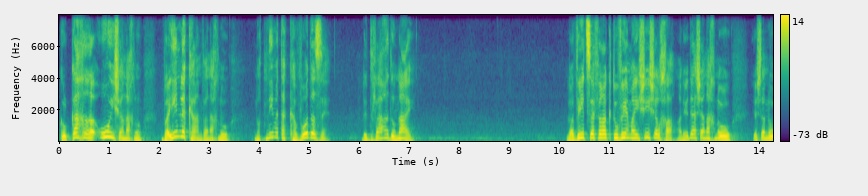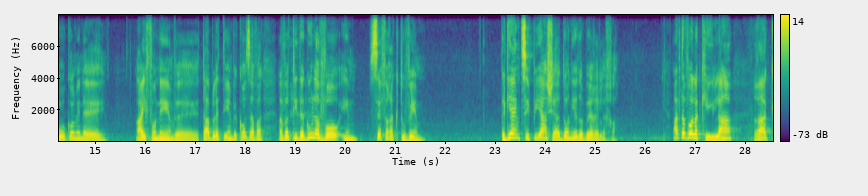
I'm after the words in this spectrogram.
כל כך ראוי שאנחנו באים לכאן ואנחנו נותנים את הכבוד הזה לדבר אדוני. להביא את ספר הכתובים האישי שלך. אני יודע שאנחנו יש לנו כל מיני אייפונים וטאבלטים וכל זה, אבל, אבל תדאגו לבוא עם ספר הכתובים. תגיע עם ציפייה שהאדון ידבר אליך. אל תבוא לקהילה רק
